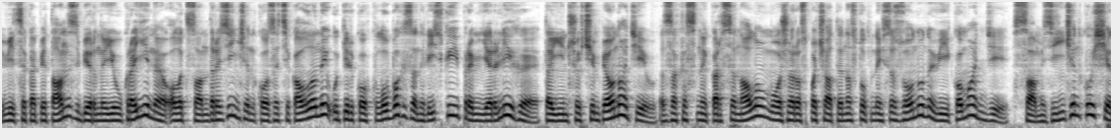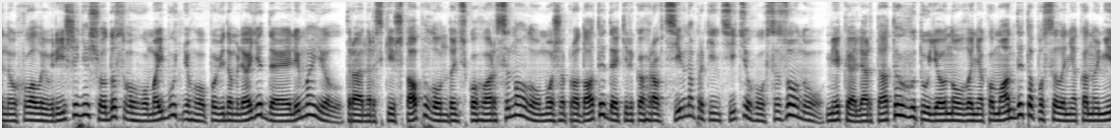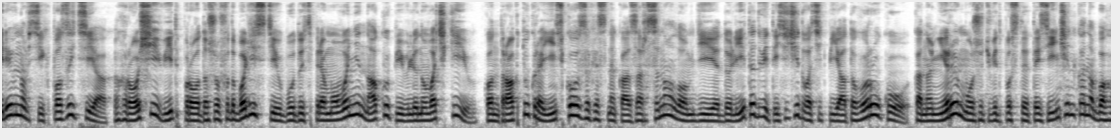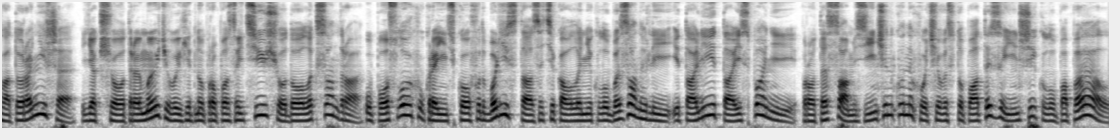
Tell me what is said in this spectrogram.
Віце-капітан збірної України Олександр Зінченко зацікавлений у кількох клубах з англійської прем'єр-ліги та інших чемпіонатів. Захисник Арсеналу може розпочати наступний сезон у новій команді. Сам Зінченко ще не ухвалив рішення щодо свого майбутнього, повідомляє Daily Mail. Тренерський штаб лондонського арсеналу може продати декілька гравців наприкінці цього сезону. Мікель Артета готує оновлення команди та посилення канонірів на всіх позиціях. Гроші від продажу футболістів будуть спрямовані на купівлю новачків. Контракт українського захисника з арсеналом діє до літа 2025 року. Каноніри можуть відпустити Зінченка набагато раніше, якщо отримають вигідну пропозицію щодо Олександра. У послугах українського футболіста зацікавлені клуби з Англії, Італії та Іспанії. Проте сам Зінченко не хоче виступати за інший клуб АПЛ.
